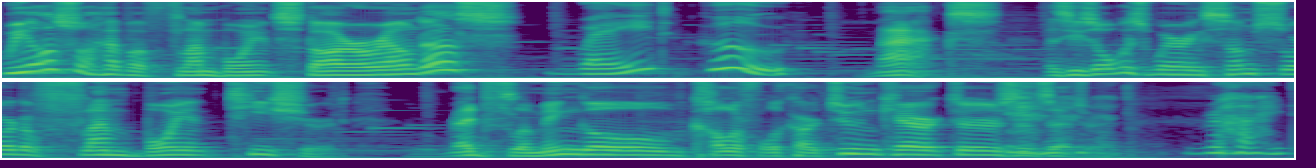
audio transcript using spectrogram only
We also have a flamboyant star around us. Wait, who? Max, as he's always wearing some sort of flamboyant T-shirt, red flamingo, colorful cartoon characters, etc. Right，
